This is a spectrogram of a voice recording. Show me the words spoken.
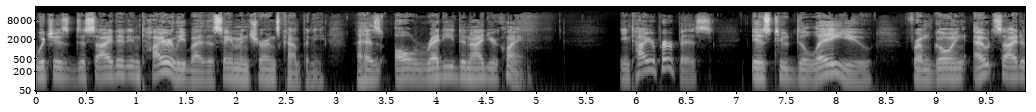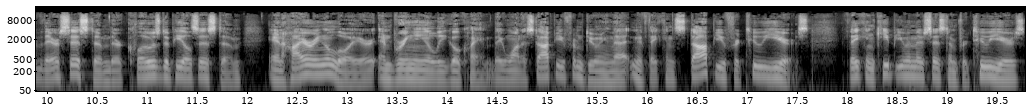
which is decided entirely by the same insurance company that has already denied your claim, the entire purpose is to delay you from going outside of their system, their closed appeal system, and hiring a lawyer and bringing a legal claim. They want to stop you from doing that. And if they can stop you for two years, if they can keep you in their system for two years,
